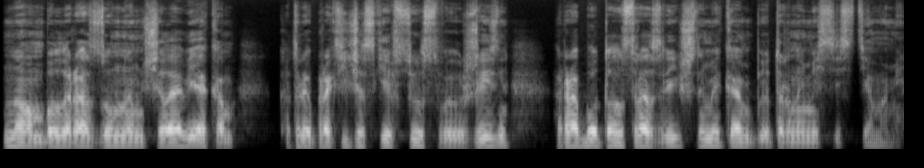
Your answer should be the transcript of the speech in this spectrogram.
но он был разумным человеком, который практически всю свою жизнь работал с различными компьютерными системами.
